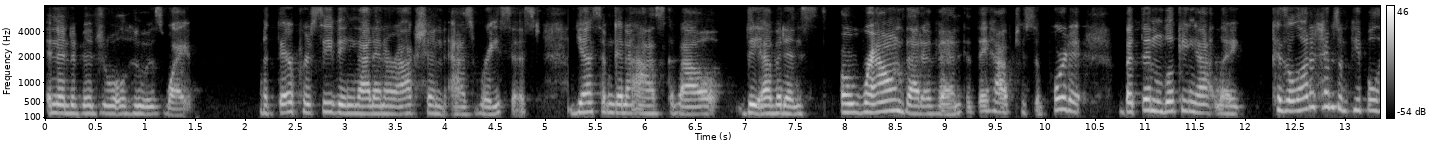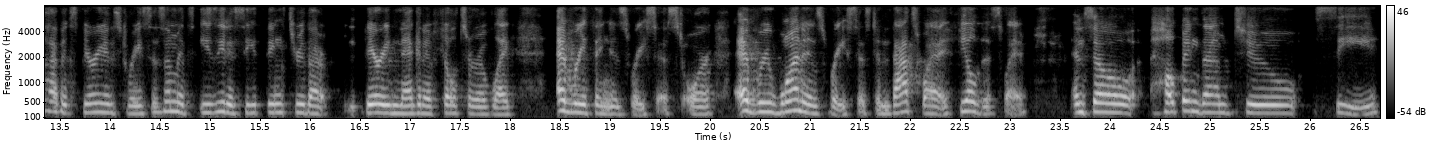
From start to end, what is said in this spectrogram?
an individual who is white but they're perceiving that interaction as racist. Yes, I'm going to ask about the evidence around that event that they have to support it, but then looking at like because a lot of times when people have experienced racism, it's easy to see things through that very negative filter of like, everything is racist or everyone is racist. And that's why I feel this way. And so helping them to see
